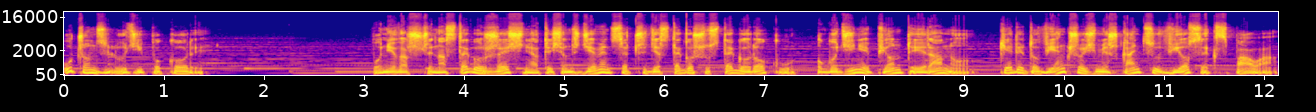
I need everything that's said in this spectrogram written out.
ucząc ludzi pokory. Ponieważ 13 września 1936 roku o godzinie 5 rano, kiedy to większość mieszkańców wiosek spała,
